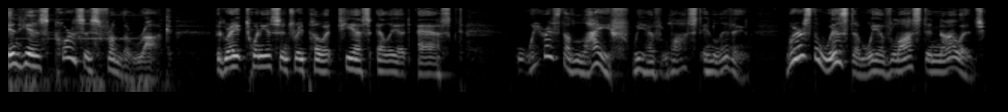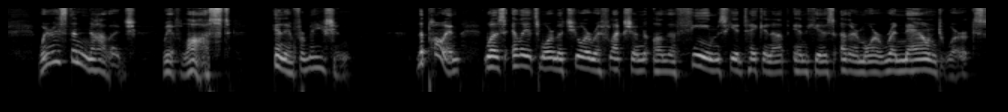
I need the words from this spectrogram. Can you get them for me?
In his Choruses from the Rock, the great 20th century poet T.S. Eliot asked, Where is the life we have lost in living? Where is the wisdom we have lost in knowledge? Where is the knowledge we have lost in information? The poem was Eliot's more mature reflection on the themes he had taken up in his other more renowned works,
